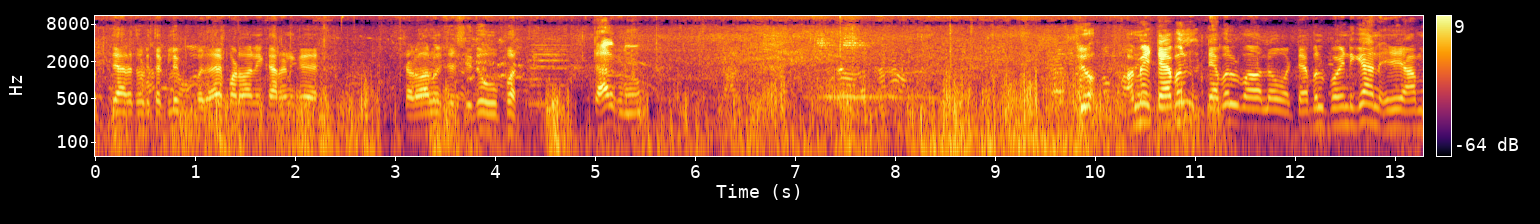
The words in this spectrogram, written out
અત્યારે થોડી તકલીફ વધારે પડવાની કારણ કે ચડવાનું છે સીધું ઉપર. જો અમે ટેબલ ટેબલ વાલો ટેબલ પોઈન્ટ ગયા ને એ આમ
